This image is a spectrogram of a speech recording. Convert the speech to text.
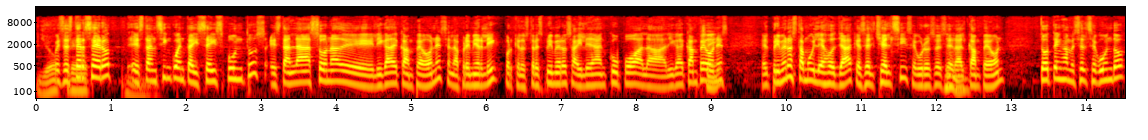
yo Pues es tercero, está en 56 puntos, está en la zona de Liga de Campeones, en la Premier League, porque los tres primeros ahí le dan cupo a la Liga de Campeones. El primero está muy lejos ya, que es el Chelsea, seguro ese será el campeón. Tottenham es el segundo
